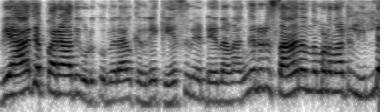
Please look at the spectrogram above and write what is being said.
വ്യാജ പരാതി കൊടുക്കുന്ന ഒരാൾക്കെതിരെ കേസ് വേണ്ടതെന്നാണ് അങ്ങനെ ഒരു സാധനം നമ്മുടെ നാട്ടിൽ ഇല്ല.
